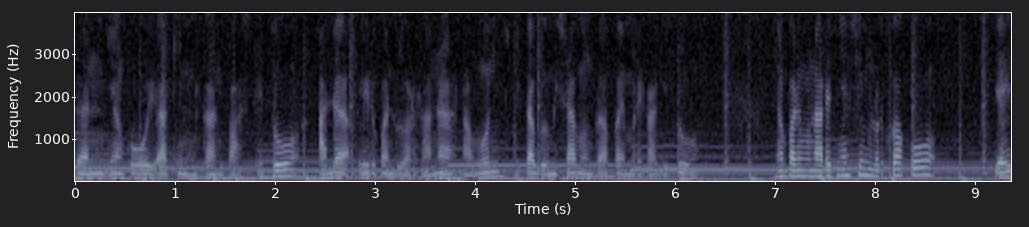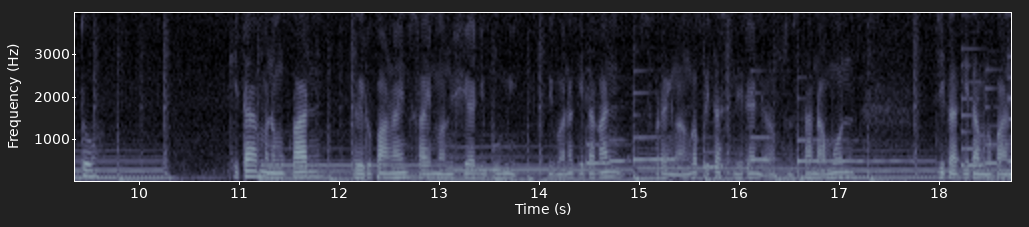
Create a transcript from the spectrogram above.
Dan yang ku yakinkan pasti itu ada kehidupan di luar sana. Namun kita belum bisa menggapai mereka gitu. Yang paling menariknya sih menurutku aku yaitu kita menemukan kehidupan lain selain manusia di bumi. Di mana kita kan seperti menganggap kita sendirian dalam semesta. Namun jika kita melakukan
